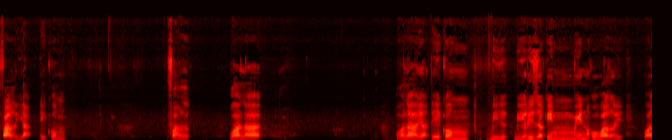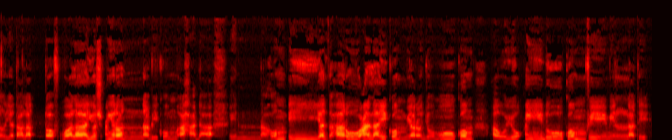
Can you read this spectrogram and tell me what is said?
falyatikum. Fal wala wala ya'tikum bi, bi rizqim minhu wal wal yatalattaf wala yush'iran nabikum ahada. Innahum iyadharu alaikum yarjumukum aw yu'idukum fi millati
